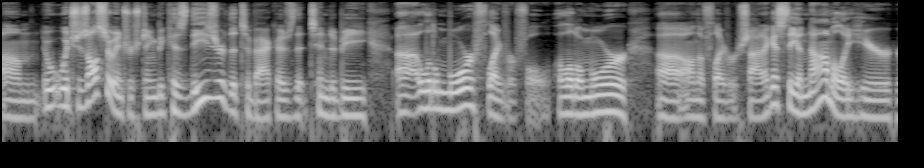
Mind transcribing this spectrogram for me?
um, which is also interesting because these are the tobaccos that tend to be uh, a little more flavorful, a little more uh, on the flavor side. I guess the anomaly here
